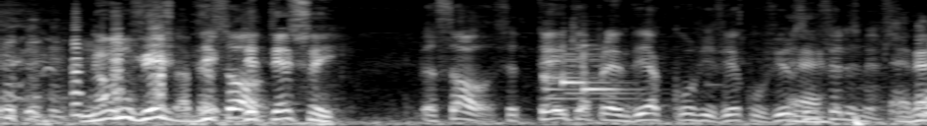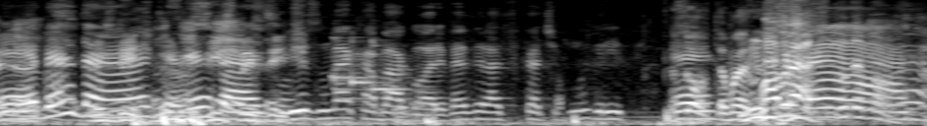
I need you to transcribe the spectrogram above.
Não, não vejo. Tá, De, pessoal. detesto isso aí. Pessoal, você tem que aprender a conviver com o vírus, infelizmente. é É verdade. verdade, Presidente, é existe, verdade. presidente. O vírus não vai acabar agora, ele vai virar ficar tipo uma gripe. Pessoal, até mais. Existe. Ah.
